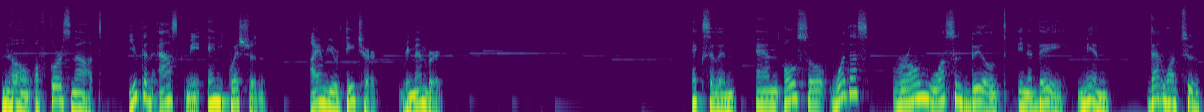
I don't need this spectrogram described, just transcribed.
No, of course not. You can ask me any question. I am your teacher, remember. Excellent. And also, what does Rome wasn't built in a day mean? That one too.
